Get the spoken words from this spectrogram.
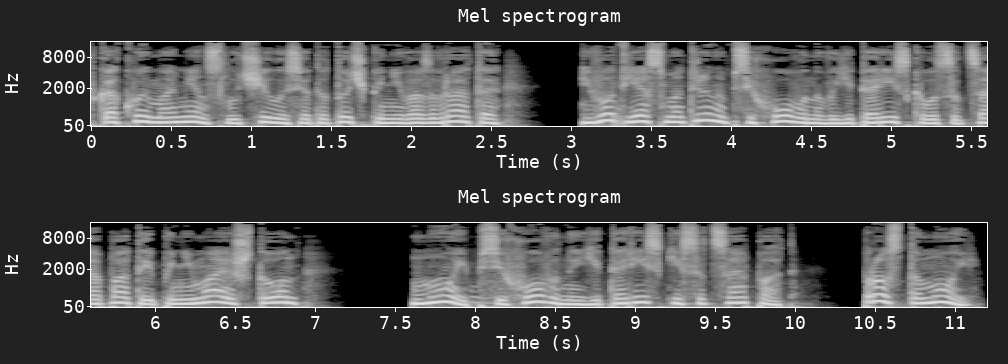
В какой момент случилась эта точка невозврата, и вот я смотрю на психованного ятарийского социопата и понимаю, что он мой психованный ятарийский социопат. Просто мой.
